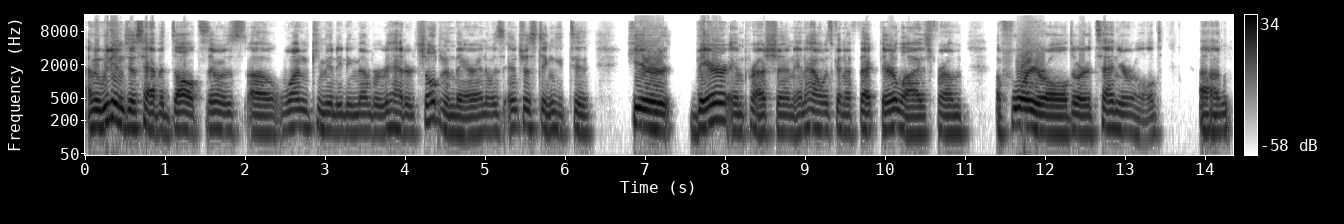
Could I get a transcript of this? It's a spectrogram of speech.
I mean, we didn't just have adults. There was uh, one community member who had her children there, and it was interesting to hear their impression and how it was going to affect their lives from a four year old or a 10 year old um,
